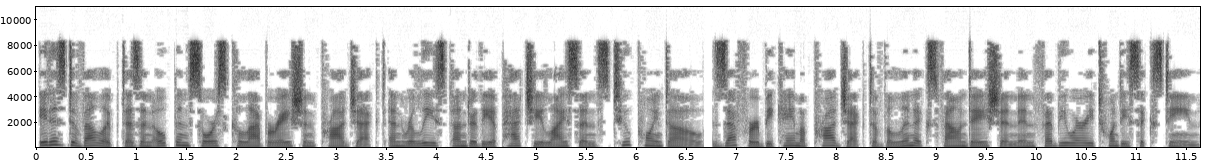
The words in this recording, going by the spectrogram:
It is developed as an open-source collaboration project and released under the Apache License 2.0. Zephyr became a project of the Linux Foundation in February 2016.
